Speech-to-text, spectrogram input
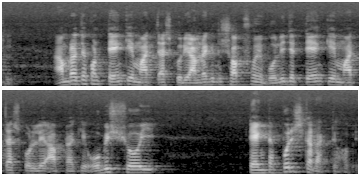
কি? আমরা যখন ট্যাঙ্কে মাছ চাষ করি, আমরা কিন্তু সবসময় বলি যে ট্যাঙ্কে মাছ চাষ করলে আপনাকে অবশ্যই ট্যাঙ্কটা পরিষ্কার রাখতে হবে।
